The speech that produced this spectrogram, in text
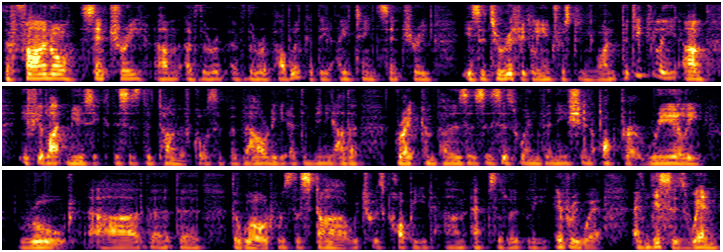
The final century um, of the of the Republic, at the 18th century, is a terrifically interesting one, particularly um, if you like music. This is the time, of course, of Vivaldi, of the many other great composers. This is when Venetian opera really ruled. Uh, the, the, the world was the style which was copied um, absolutely everywhere. And this is when,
